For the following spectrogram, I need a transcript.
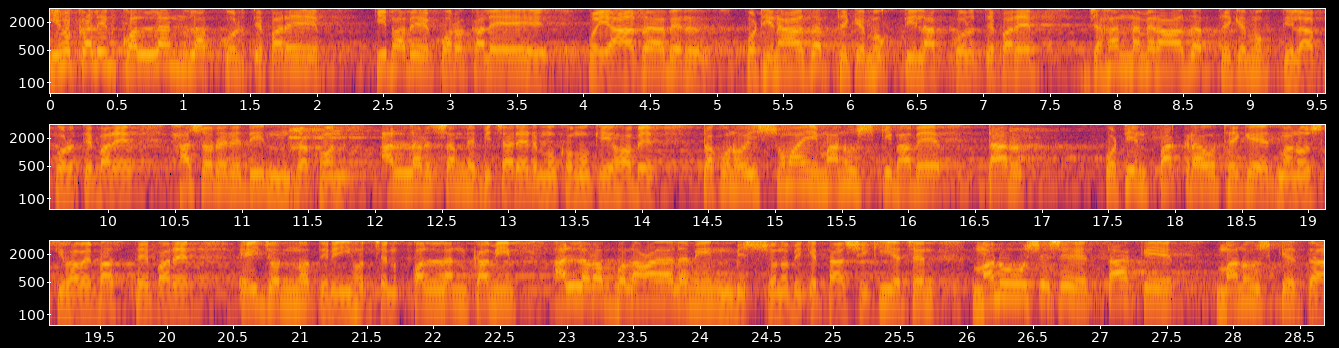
ইহকালীন কল্যাণ লাভ করতে পারে? কীভাবে পরকালে ওই আজাবের কঠিন আজাব থেকে মুক্তি লাভ করতে পারে? জাহান নামের আজাব থেকে মুক্তি লাভ করতে পারে। হাসরের দিন যখন আল্লাহর সামনে বিচারের মুখোমুখি হবে, তখন ওই সময় মানুষ কীভাবে তার কঠিন পাকড়াও থেকে মানুষ কীভাবে বাঁচতে পারে, এই জন্য তিনি হচ্ছেন কল্যাণকামী। আল্লাহ রব্বুল আলমিন বিশ্বনবীকে তা শিখিয়েছেন। মানুষ এসে তাকে, মানুষকে তা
